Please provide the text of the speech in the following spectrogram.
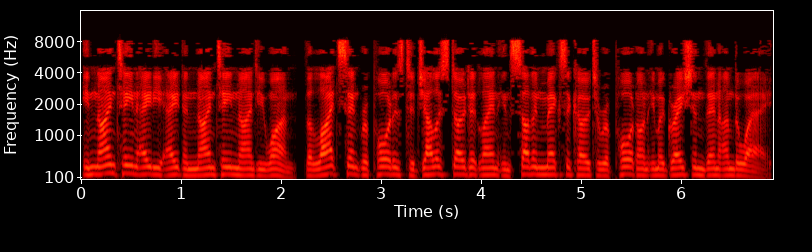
In 1988 and 1991, the Light sent reporters to Jalostotitlan in southern Mexico to report on immigration then underway.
